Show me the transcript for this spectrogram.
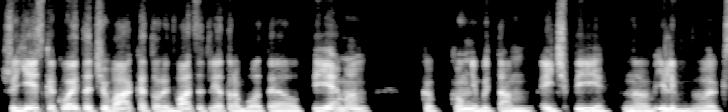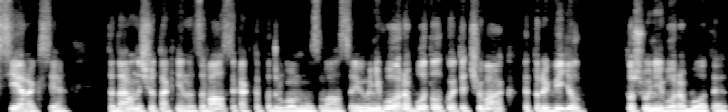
что есть какой-то чувак, который 20 лет работал PM, в каком-нибудь там HP на- или в Xerox, тогда он еще так не назывался, как-то по-другому назывался. И у него работал какой-то чувак, который видел то, что у него работает.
